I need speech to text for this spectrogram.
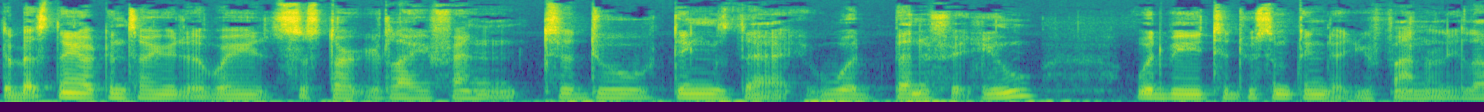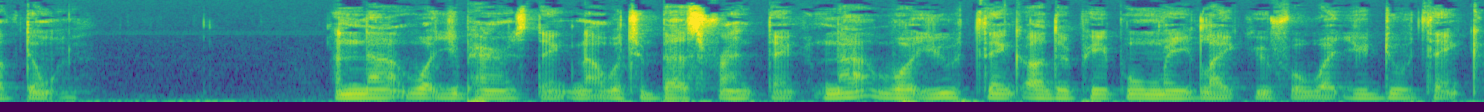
The best thing I can tell you the way to start your life and to do things that would benefit you would be to do something that you finally love doing. And not what your parents think, not what your best friend think, not what you think other people may like you for what you do think.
